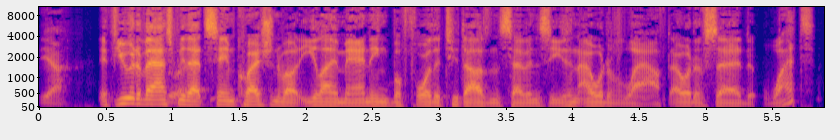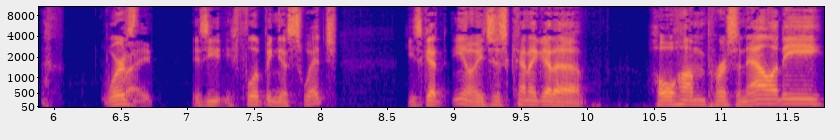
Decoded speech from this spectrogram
yeah, If you would have asked me that same question about Eli Manning before the 2007 season, I would have laughed. I would have said, "What? Where's Right. is he flipping a switch? He's got you know he's just kind of got a ho hum personality.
